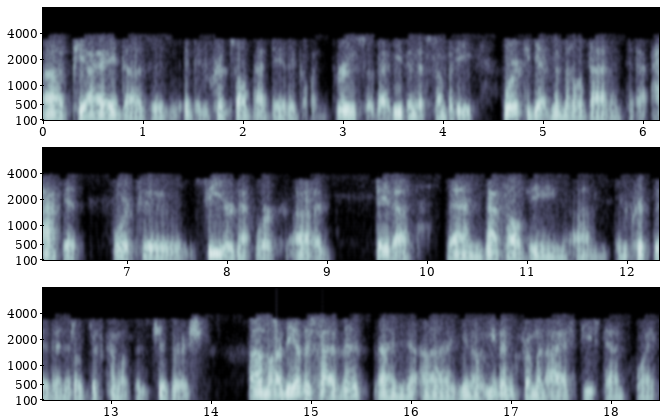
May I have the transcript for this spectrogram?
uh, PIA does is it encrypts all that data going through so that even if somebody were to get in the middle of that and to hack it or to see your network uh, data, then that's all being um, encrypted and it'll just come up as gibberish. Um, on the other side of it, and uh, you know, even from an ISP standpoint,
